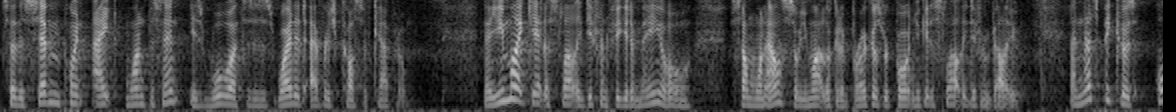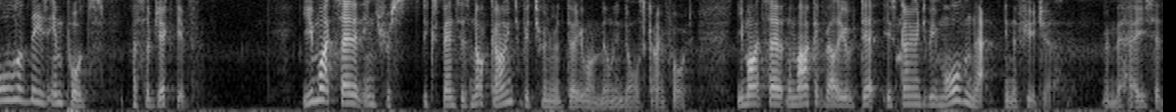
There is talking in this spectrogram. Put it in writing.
So the 7.81% is Woolworths' weighted average cost of capital. Now you might get a slightly different figure to me or someone else, or you might look at a broker's report and you get a slightly different value. And that's because all of these inputs are subjective. You might say that interest expense is not going to be $231 million going forward. You might say that the market value of debt is going to be more than that in the future. Remember how you said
